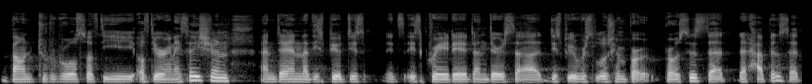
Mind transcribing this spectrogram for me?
bound to the rules of the of the organization. And then a dispute is is, is created, and there's a dispute resolution pro process that that happens that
